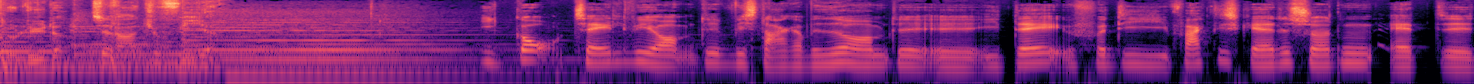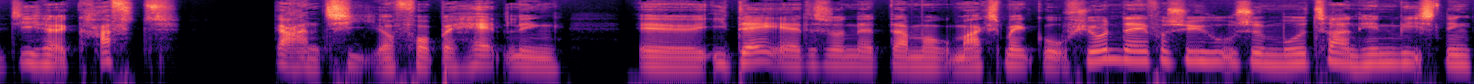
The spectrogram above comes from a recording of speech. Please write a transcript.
Du lytter til Radio 4. I går talte vi om det, vi snakker videre om det øh, i dag, fordi faktisk er det sådan, at øh, de her kræftgarantier for behandling, øh, i dag er det sådan, at der må maksimalt gå 14 dage fra sygehuset, modtager en henvisning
